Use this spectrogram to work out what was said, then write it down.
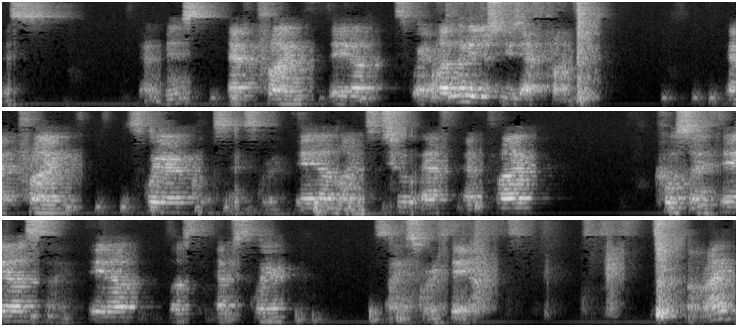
Yes. That means f prime theta. I'm going to just use f prime. f prime square cosine square theta minus 2f f prime cosine theta sine theta plus f square sine squared theta. Alright?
